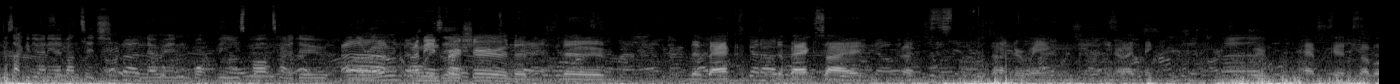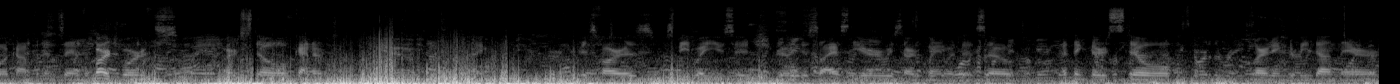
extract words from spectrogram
does that give you any advantage knowing what these parts kind of do on uh, their own? I mean, for sure, the the the back the back side of the underwing, you know, I think we have a good level of confidence in. The barge boards are still kind of new, as far as speedway usage. Really, just last year we started playing with it, so I think there's still learning to be done there.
